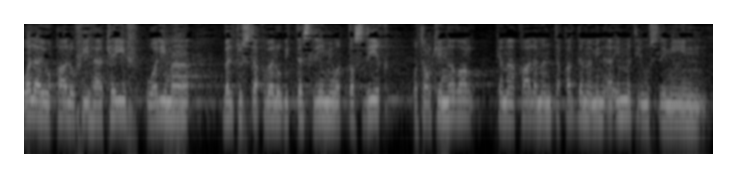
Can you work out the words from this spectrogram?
ولا يقال فيها كيف ولما بل تستقبل بالتسليم والتصديق وترك النظر كما قال من تقدم من أئمة المسلمين.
